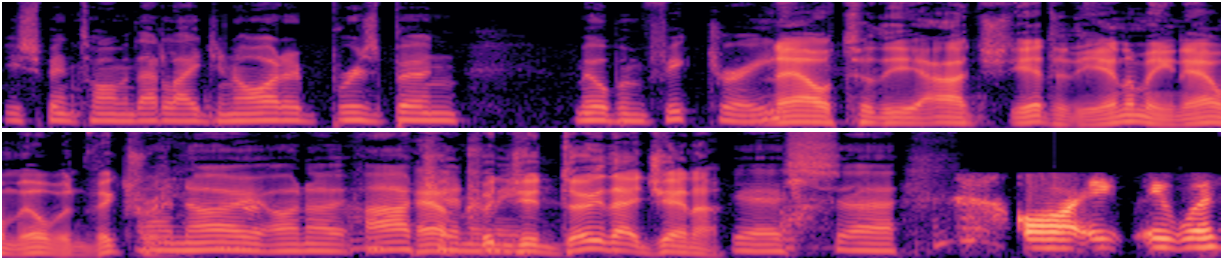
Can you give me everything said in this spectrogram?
you spent time with Adelaide United, Brisbane, Melbourne Victory. Now to the arch, yeah, to the enemy. Now Melbourne victory. I know, I know. Arch How enemy. could you do that, Jenna? Yes, uh, Oh, it, it was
